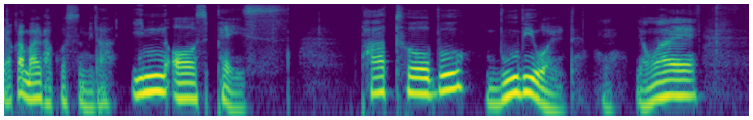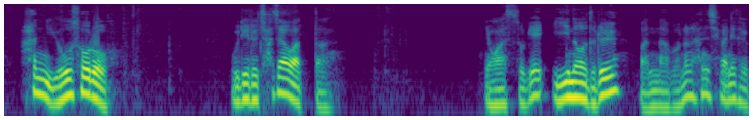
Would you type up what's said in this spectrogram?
약간 말 바꿨습니다. Space. Part of Movie World. 예, 영화의 한 요소로 우리를 찾아왔던 영화 속의 인어들을 만나보는 한 시간이 될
